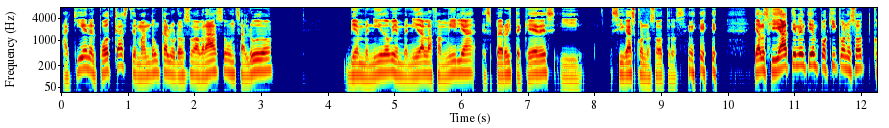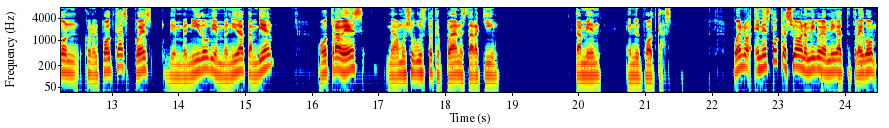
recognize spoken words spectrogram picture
aquí en el podcast, te mando un caluroso abrazo, un saludo. Bienvenido, bienvenida a la familia. Espero y te quedes y sigas con nosotros. y a los que ya tienen tiempo aquí con nosotros, con, con el podcast, pues bienvenido, bienvenida también. Otra vez, me da mucho gusto que puedan estar aquí también en el podcast. Bueno, en esta ocasión, amigo y amiga, te traigo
